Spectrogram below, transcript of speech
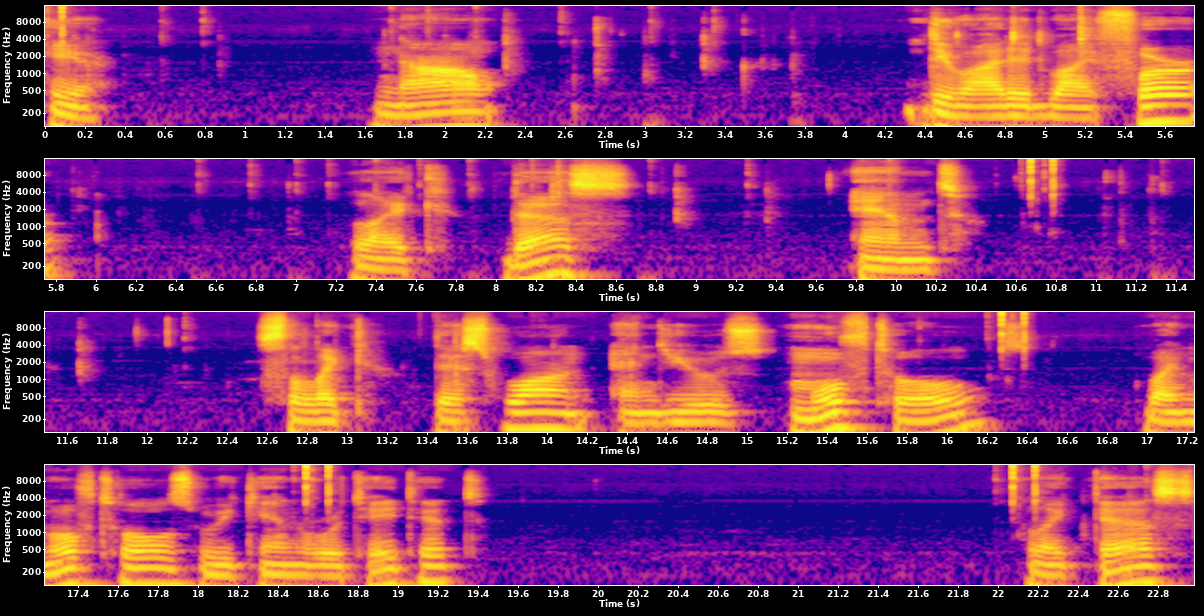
here. Now, divided by 4, like this, and select this one and use move tools by move tools we can rotate it like this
